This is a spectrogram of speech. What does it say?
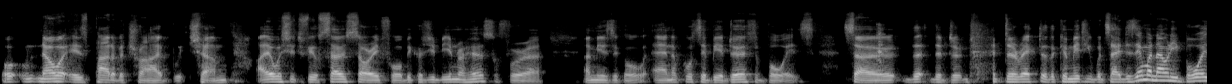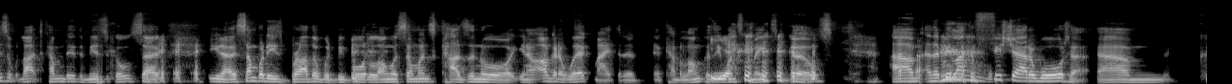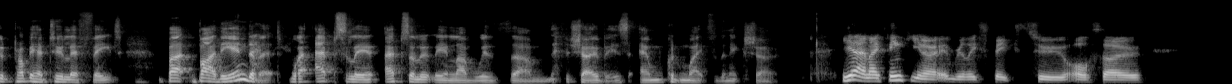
Well, Noah is part of a tribe which um, I always used to feel so sorry for because you'd be in rehearsal for a, a musical, and of course there'd be a dearth of boys. So the the d- director, the committee would say, "Does anyone know any boys that would like to come and do the musical?" So, you know, somebody's brother would be brought along, or someone's cousin, or you know, I've got a workmate that have come along because he yeah. wants to meet some girls, um, and they'd be like a fish out of water. Um, could probably had two left feet, but by the end of it, we're absolutely absolutely in love with um, showbiz and couldn't wait for the next show. Yeah, and I think you know it really speaks to also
